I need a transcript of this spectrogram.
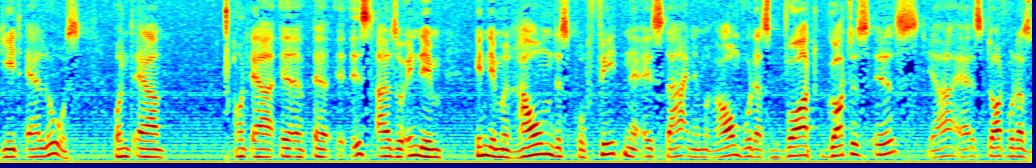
geht er los. Und er, und er, er ist also in dem, in dem Raum des Propheten. Er ist da in dem Raum, wo das Wort Gottes ist. Ja, er ist dort, wo das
